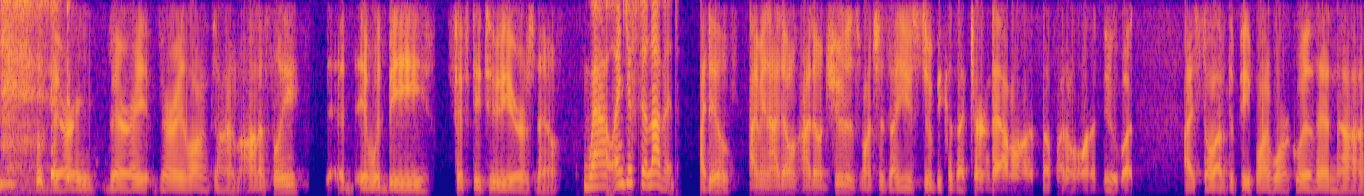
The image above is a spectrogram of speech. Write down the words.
a very, very, very long time. Honestly, it, it would be 52 years now. Wow, and you still love it? I do. I mean, I don't. I don't shoot as much as I used to because I turn down a lot of stuff I don't want to do. But I still have the people I work with, and uh,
